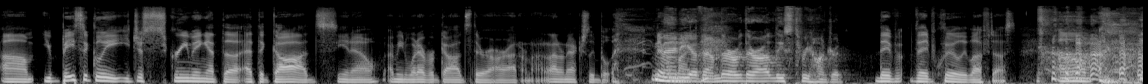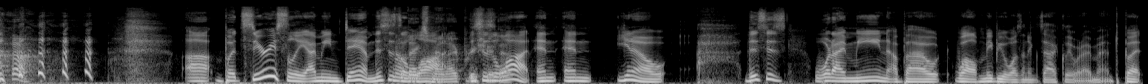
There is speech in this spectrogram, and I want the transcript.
um you're basically you're just screaming at the at the gods you know? I mean whatever gods there are i don't know. I don't actually believe Many mind. of them. There are, there are at least 300. they've they've clearly left us. Um, uh, but seriously i mean damn this is No, a thanks, lot. this is appreciate a lot. And and you know this is what i mean about well maybe it wasn't exactly what i meant but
